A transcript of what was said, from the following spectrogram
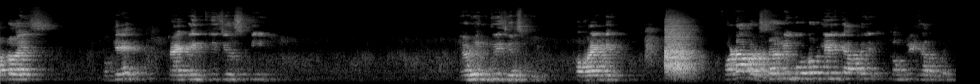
tortoise okay try to increase your speed you have to increase your speed of writing फटाफट सरनी बोर्डवर लिहिलं की आपले कंप्लीट झालं पाहिजे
